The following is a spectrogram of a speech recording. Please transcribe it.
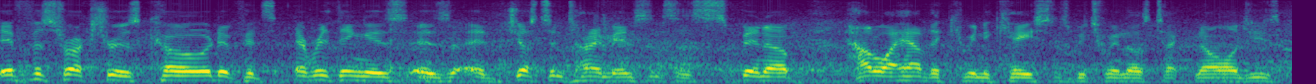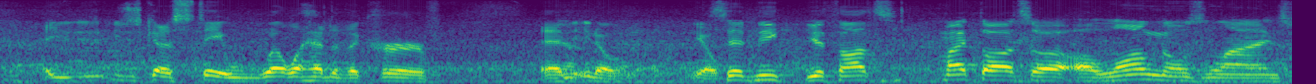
infrastructure as code, if it's everything is, is a just-in-time instances spin up, how do I have the communications between those technologies? You, you just got to stay well ahead of the curve, and Yeah. you know, you know, Sydney, your thoughts? My thoughts are along those lines,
